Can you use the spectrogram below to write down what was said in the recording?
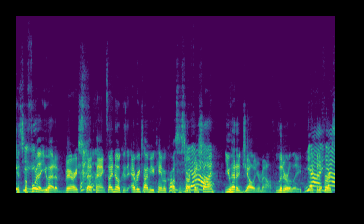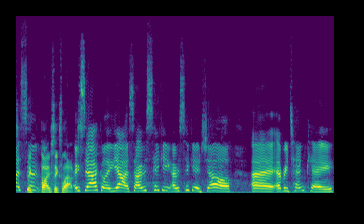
Because before that you had a very step pan. Because I know because every time you came across the start yeah. finish line, you had a gel in your mouth, literally. Yeah, like for the first, yeah. So, like five, six laps. Exactly. Yeah. So I was taking I was taking a gel uh, every 10k,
